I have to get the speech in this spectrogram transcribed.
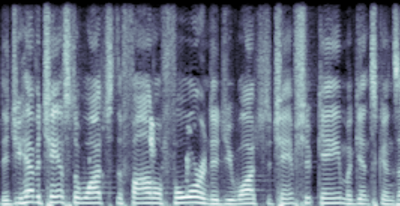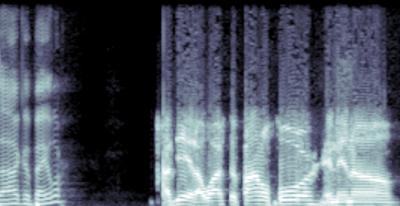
did you have a chance to watch the Final Four, and did you watch the championship game against Gonzaga Baylor? I did. I watched the Final Four, and then um,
